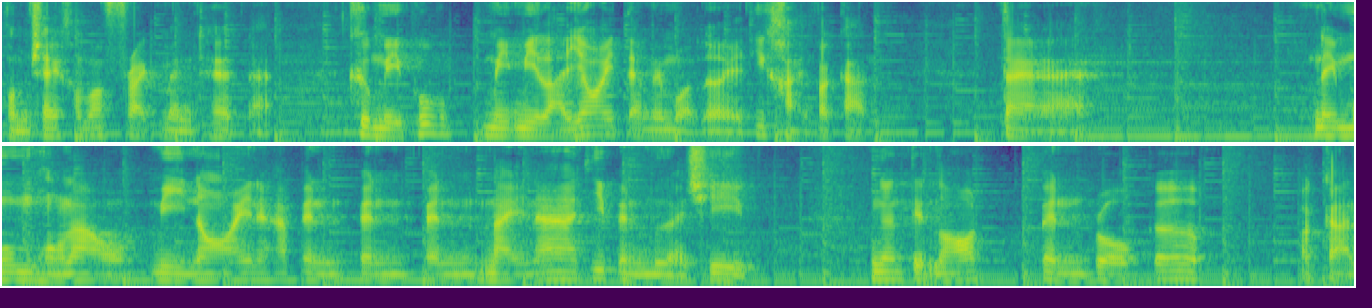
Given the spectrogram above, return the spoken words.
ผมใช้คำว่า fragmented นะ คือมีผู้มีมีรายย่อยเต็มไปหมดเลยที่ขายประกัน แต่ในมุมของเรามีน้อยนะครับเป็นเป็นเป็นในหน้าที่เป็นมืออาชีพ เงินติดล้อเป็นโบรกเกอร์ประกัน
